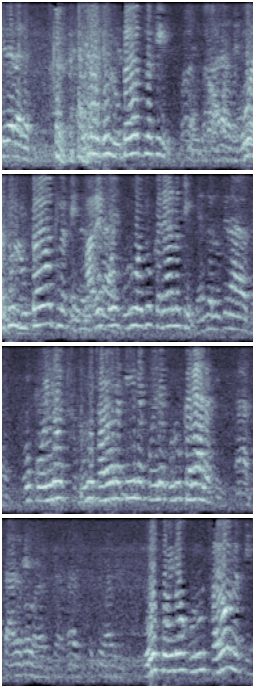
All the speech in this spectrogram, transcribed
લીધા લાગે? હું હજુ લૂંટાયો જ નથી. હું હજુ લૂંટાયો જ નથી. મારે કોઈ ગુરુ હજુ કર્યા નથી. એમને લૂંટીને આવ્યો છે. હું કોઈનો ગુરુ થયો નથી ને કોઈને ગુરુ કર્યા નથી. હા કોઈનો ગુરુ થયો નથી.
